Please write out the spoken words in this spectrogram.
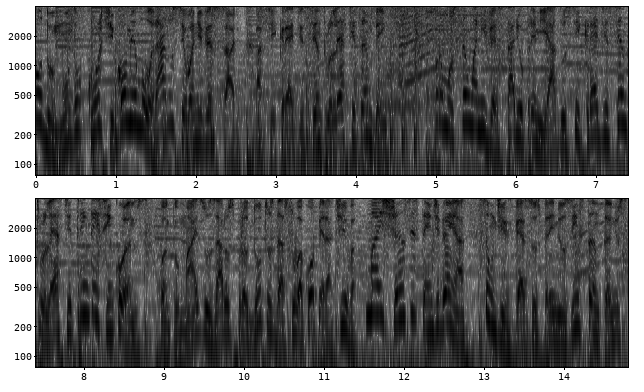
Todo mundo curte comemorar o seu aniversário. A Sicredi Centro-Leste também. Promoção Aniversário Premiado Sicredi Centro-Leste 35 anos. Quanto mais usar os produtos da sua cooperativa, mais chances tem de ganhar. São diversos prêmios instantâneos,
